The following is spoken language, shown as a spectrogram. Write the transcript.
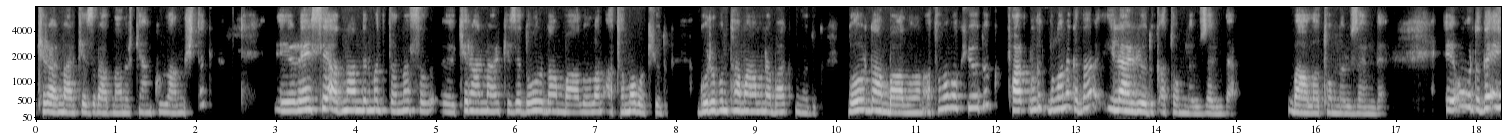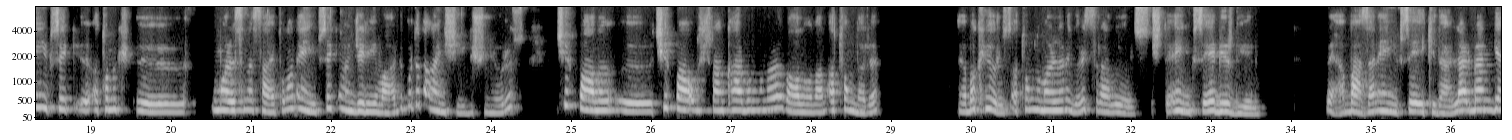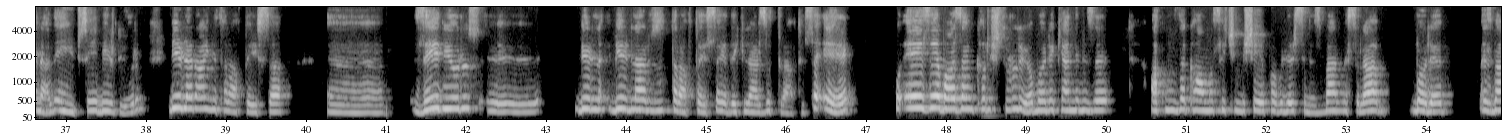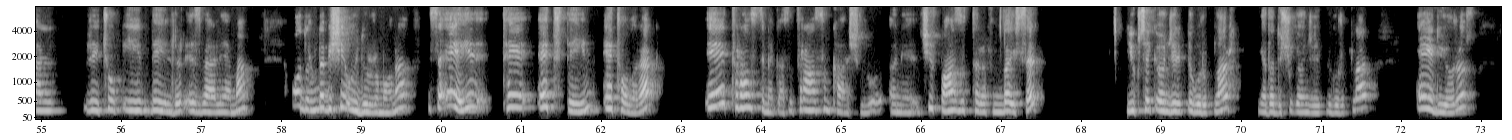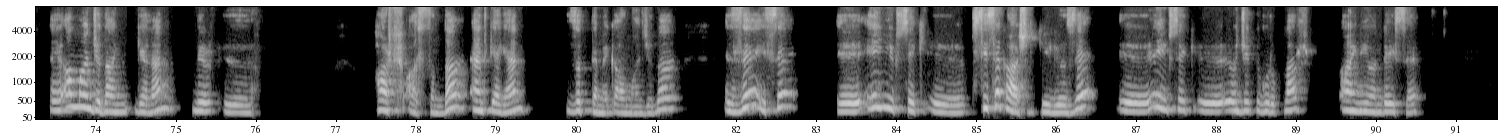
kiral merkezleri adlandırırken kullanmıştık. E, RS adlandırmada da nasıl e, kiral merkeze doğrudan bağlı olan atoma bakıyorduk. Grubun tamamına bakmıyorduk. Doğrudan bağlı olan atoma bakıyorduk. Farklılık bulana kadar ilerliyorduk atomlar üzerinde. Bağlı atomlar üzerinde. E, orada da en yüksek e, atomik e, numarasına sahip olan en yüksek önceliği vardı. Burada da aynı şeyi düşünüyoruz çift bağlı e, çift bağ oluşturan karbonlara bağlı olan atomları e, bakıyoruz. Atom numaralarına göre sıralıyoruz. İşte en yükseğe bir diyelim. Veya bazen en yükseğe iki derler. Ben genelde en yükseğe bir diyorum. Birler aynı taraftaysa e, Z diyoruz. Bir, birler zıt taraftaysa ya da ikiler zıt taraftaysa E. Bu E, Z bazen karıştırılıyor. Böyle kendinize aklınızda kalması için bir şey yapabilirsiniz. Ben mesela böyle ezberi çok iyi değildir, ezberleyemem. O durumda bir şey uydururum ona. Mesela E'yi T, et deyin, et olarak. E trans demek aslında, transın karşılığı. Hani çift bağ zıt tarafında ise yüksek öncelikli gruplar ya da düşük öncelikli gruplar E diyoruz. E, Almancadan gelen bir e, harf aslında. Entgegen zıt demek Almanca'da. Z ise e, en yüksek e, sise karşılık geliyor Z. E, en yüksek e, öncelikli gruplar aynı yöndeyse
